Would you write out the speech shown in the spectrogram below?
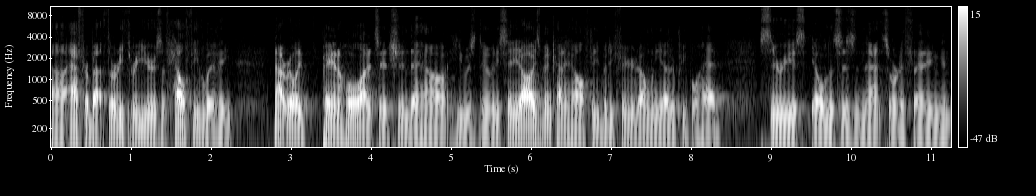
uh, after about 33 years of healthy living, not really paying a whole lot of attention to how he was doing. He said he'd always been kind of healthy, but he figured only other people had serious illnesses and that sort of thing. And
